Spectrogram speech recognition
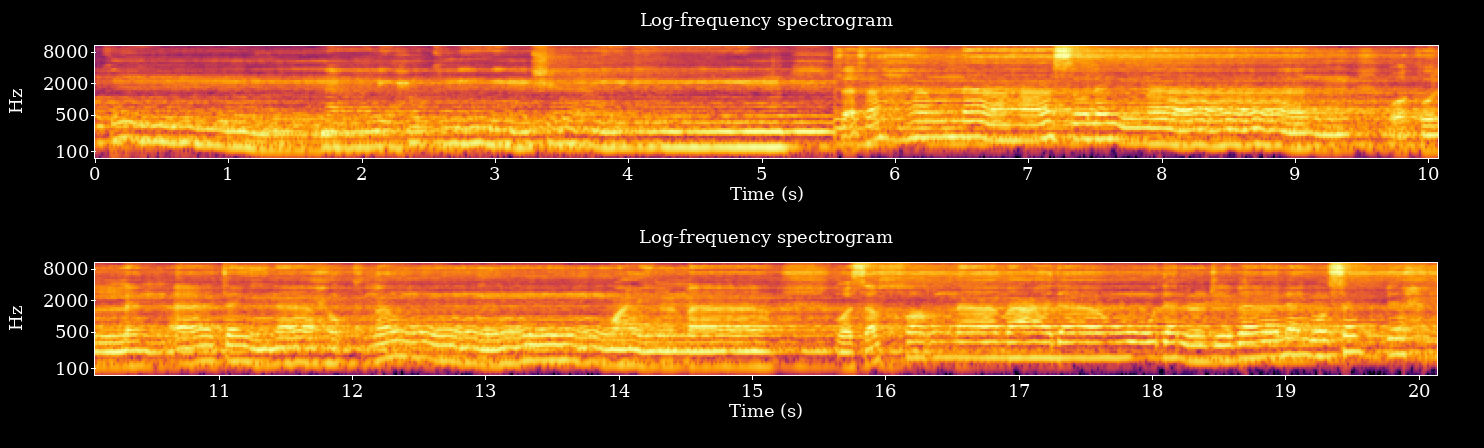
وكنا لحكمهم شاهدين. ففهمناها سليمان وكلا آتينا حكما وعلما. وسخرنا مع داود الجبال يسبحن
